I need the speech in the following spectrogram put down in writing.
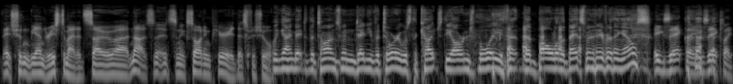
that shouldn't be underestimated. So uh, no, it's it's an exciting period, that's for sure. We're going back to the times when Daniel Vettori was the coach, the orange boy, the, the bowler, the batsman, and everything else. Exactly, exactly.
